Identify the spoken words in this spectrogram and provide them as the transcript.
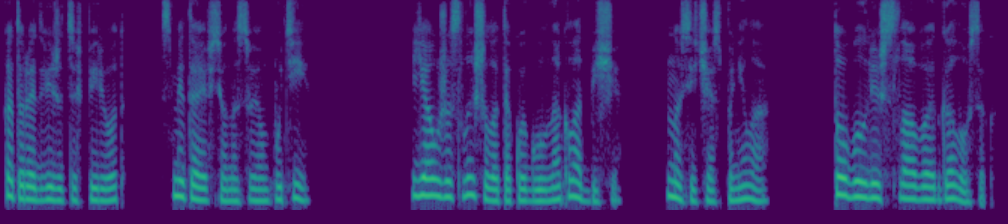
которая движется вперед, сметая все на своем пути. Я уже слышала такой гул на кладбище, но сейчас поняла. То был лишь слабый отголосок.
